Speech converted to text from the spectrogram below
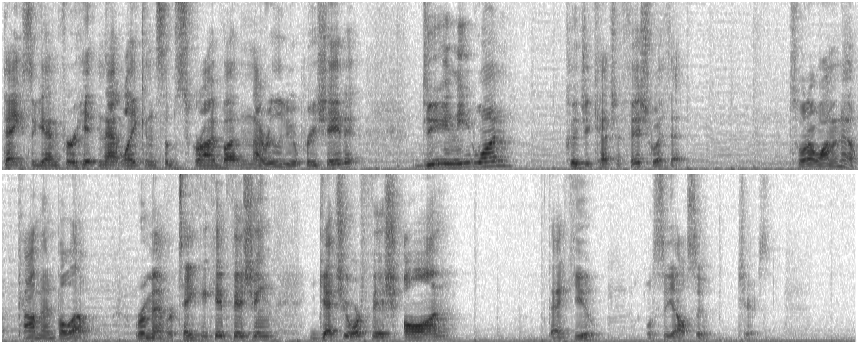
Thanks again for hitting that like and subscribe button. I really do appreciate it. Do you need one? Could you catch a fish with it? That's what I want to know. Comment below. Remember, take a kid fishing, get your fish on. Thank you. We'll see y'all soon. Cheers.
